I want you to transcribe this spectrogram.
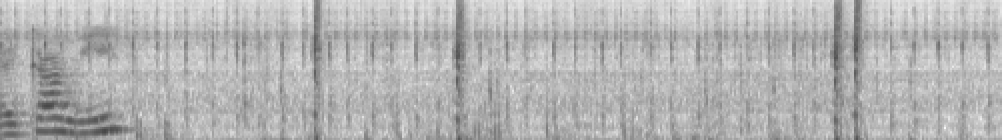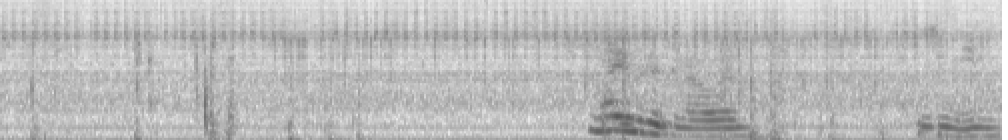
Jajkami. No i wygrałem z nim.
